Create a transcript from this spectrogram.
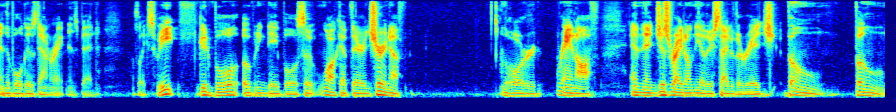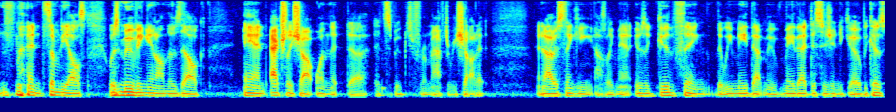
and the bull goes down right in his bed. I was like, sweet, good bull, opening day bull. So walk up there, and sure enough, the whole herd ran off. And then just right on the other side of the ridge, boom, boom. And somebody else was moving in on those elk and actually shot one that uh, had spooked from after we shot it. And I was thinking, I was like, man, it was a good thing that we made that move, made that decision to go, because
